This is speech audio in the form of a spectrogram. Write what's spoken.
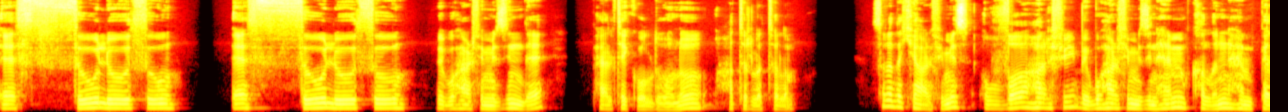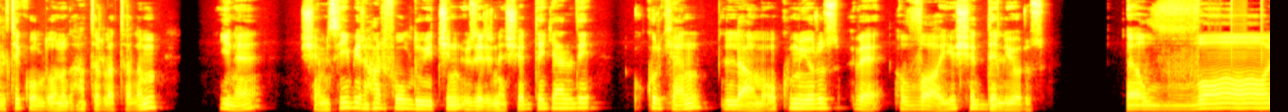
Es-thuluthu, es-thuluthu ve bu harfimizin de peltek olduğunu hatırlatalım. Sıradaki harfimiz V harfi ve bu harfimizin hem kalın hem peltek olduğunu da hatırlatalım. Yine şemsi bir harf olduğu için üzerine şedde geldi. Okurken lamı okumuyoruz ve V'yı şeddeliyoruz. El-zalimu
